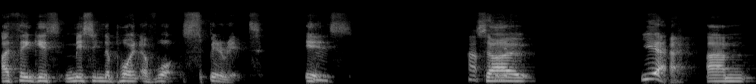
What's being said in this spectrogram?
I think is missing the point of what spirit hmm. is. Absolutely. So, yeah, um,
